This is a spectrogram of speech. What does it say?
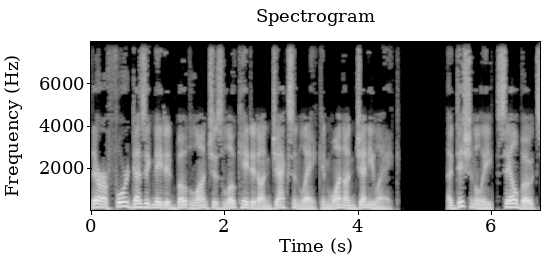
There are four designated boat launches located on Jackson Lake and one on Jenny Lake. Additionally, sailboats,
